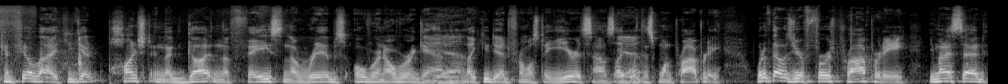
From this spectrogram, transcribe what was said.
Can feel like you get punched in the gut, in the face, and the ribs over and over again, Yeah. like you did for almost a year. It sounds like Yeah. with this one property. What if that was your first property? You might have said,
